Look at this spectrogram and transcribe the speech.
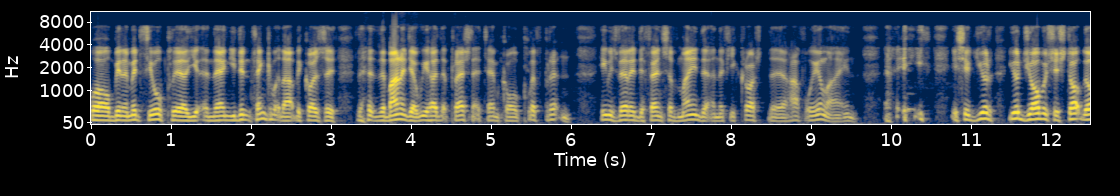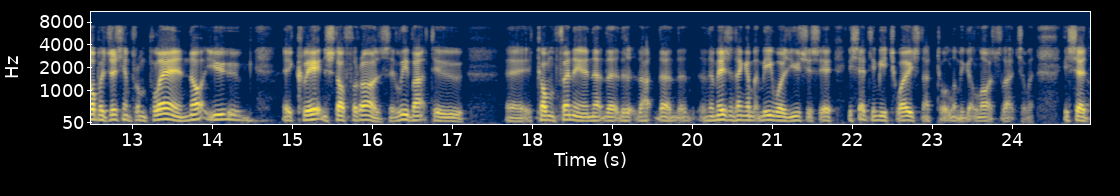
Well, being a midfield player, you, and then you didn't think about that because the, the, the manager we had at Preston at the time called Cliff Britton, he was very defensive minded, and if you crossed the halfway line, he, he said your your job is to stop the opposition from playing, not you uh, creating stuff for us. Leave that to uh, Tom Finney, and that, the, the, the, the, the amazing thing about me was he used to say, he said to me twice, and I told him he got lost actually. He said,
